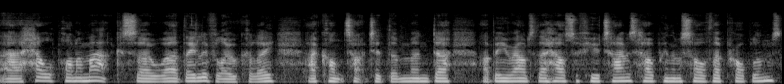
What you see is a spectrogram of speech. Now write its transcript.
uh, help on a Mac. So uh, they live locally. I contacted them and uh, I've been around to their house a few times helping them solve their problems.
